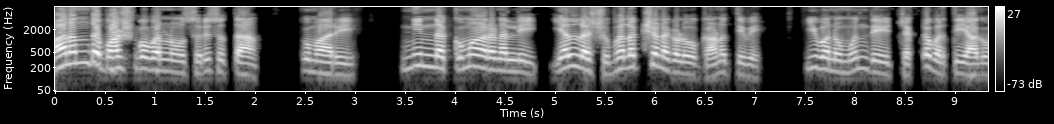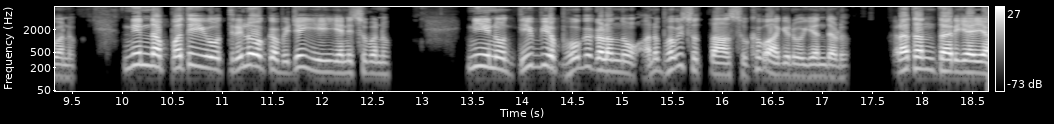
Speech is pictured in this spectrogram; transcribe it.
ಆನಂದ ಬಾಷ್ಪವನ್ನು ಸುರಿಸುತ್ತಾ, ಕುಮಾರಿ, ನಿನ್ನ ಕುಮಾರನಲ್ಲಿ ಎಲ್ಲ ಶುಭ ಲಕ್ಷಣಗಳು ಕಾಣುತ್ತಿವೆ. ಇವನು ಮುಂದೆ ಚಕ್ರವರ್ತಿಯಾಗುವನು. ನಿನ್ನ ಪತಿಯು ತ್ರಿಲೋಕ ವಿಜಯಿ ಎನಿಸುವನು. ನೀನು ದಿವ್ಯ ಭೋಗಗಳನ್ನು ಅನುಭವಿಸುತ್ತಾ ಸುಖವಾಗಿರು ಎಂದಳು. ರತಂತರ್ಯಯ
